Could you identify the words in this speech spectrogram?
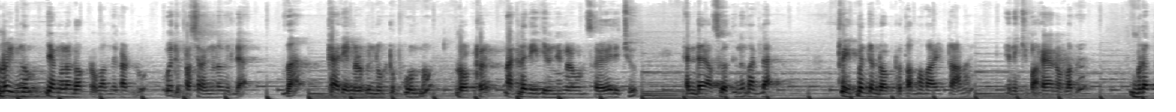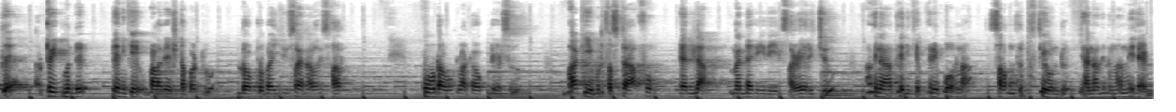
ഇന്നും ഞങ്ങൾ ഡോക്ടർ വന്ന് കണ്ടു. ഒരു പ്രശ്നങ്ങളുമില്ല. കാര്യങ്ങൾ മുന്നോട്ട് പോകുന്നു. ഡോക്ടർ നല്ല രീതിയിൽ ഞങ്ങളോട് സഹകരിച്ചു. എന്റെ അസുഖത്തിന് നല്ല ട്രീറ്റ്മെന്റും ഡോക്ടർ തന്നതായിട്ടാണ് എനിക്ക് പറയാനുള്ളത്. ഇവിടുത്തെ ട്രീറ്റ്മെന്റ് എനിക്ക് വളരെ ഇഷ്ടപ്പെട്ടു. ഡോക്ടർ ബൈജു സേനാവതി സാർ കൂടെ ഉള്ള ഡോക്ടേഴ്സ് ബാക്കി ഇവിടുത്തെ സ്റ്റാഫും എല്ലാം നല്ല രീതിയിൽ സഹകരിച്ചു. അതിനകത്ത് എനിക്ക് പരിപൂർണ സംതൃപ്തിയുണ്ട്. ഞാൻ അതിന് നന്ദി രേഖ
